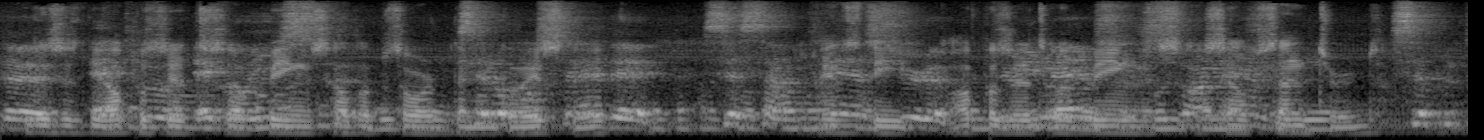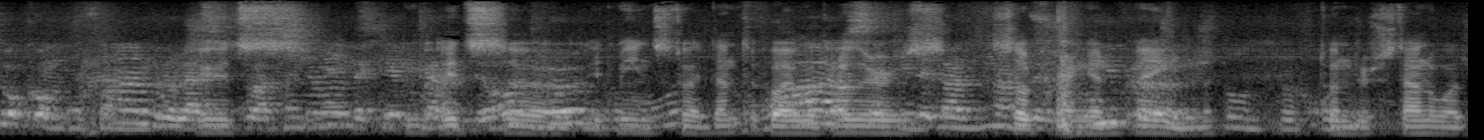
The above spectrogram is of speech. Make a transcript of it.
this is the opposite of being self-absorbed and egoistic. It's the opposite of being self-centered. It's, it's, uh, it means to identify with others' suffering and pain, to understand what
